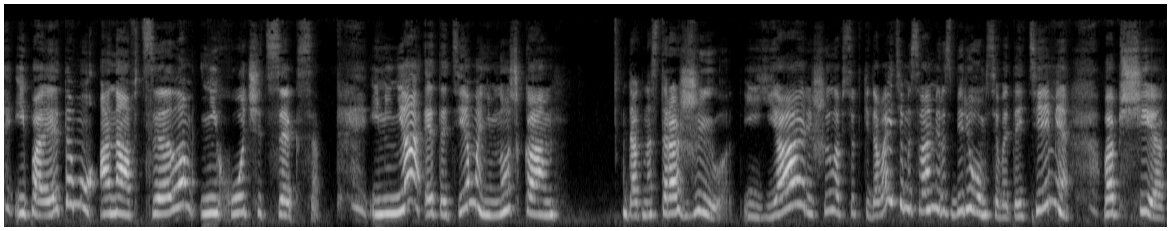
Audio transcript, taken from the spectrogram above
и поэтому она в целом не хочет секса. И меня эта тема немножко так насторожила. И я решила все-таки, давайте мы с вами разберемся в этой теме вообще,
